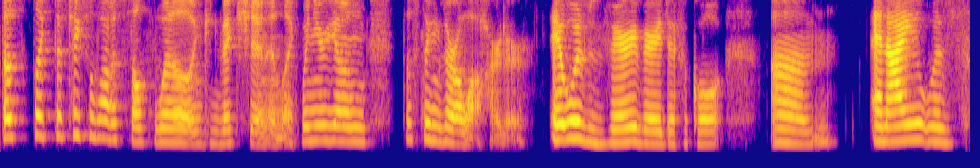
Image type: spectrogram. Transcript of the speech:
that's like that takes a lot of self-will and conviction and like when you're young those things are a lot harder It was very, very difficult. Um, and I was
